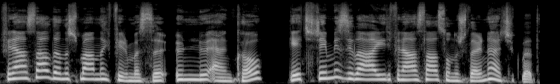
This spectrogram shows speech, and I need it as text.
Finansal danışmanlık firması Ünlü Co. geçtiğimiz yıla ait finansal sonuçlarını açıkladı.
